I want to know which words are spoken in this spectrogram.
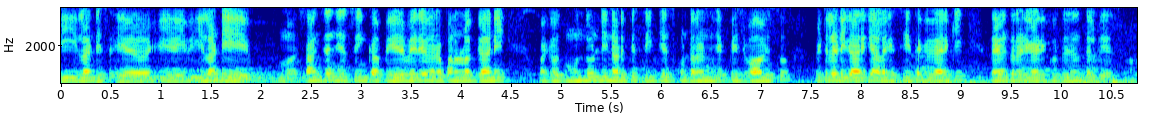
ఈ ఇలాంటి ఇలాంటి శాంక్షన్ చేస్తూ ఇంకా వేరే వేరే వేరే పనులకు కానీ మాకు ముందుండి నడిపి సీజ్ చేసుకుంటారని చెప్పేసి భావిస్తూ విఠలరెడ్డి గారికి అలాగే సీతక్క గారికి రేవంత్ రెడ్డి గారికి కృతజ్ఞతలు తెలియజేస్తున్నాం.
